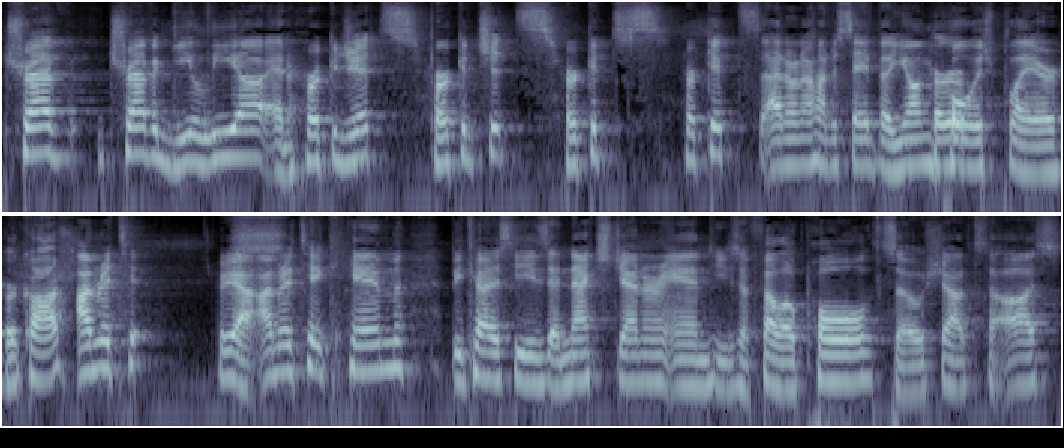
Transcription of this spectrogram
Trev Travaglia and Herkajits, Herkajits, Herkits, Herkits. I don't know how to say it. The young Her- Polish player. Herkosh? I'm gonna t- yeah, I'm gonna take him because he's a next gener and he's a fellow Pole. So shouts to us.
